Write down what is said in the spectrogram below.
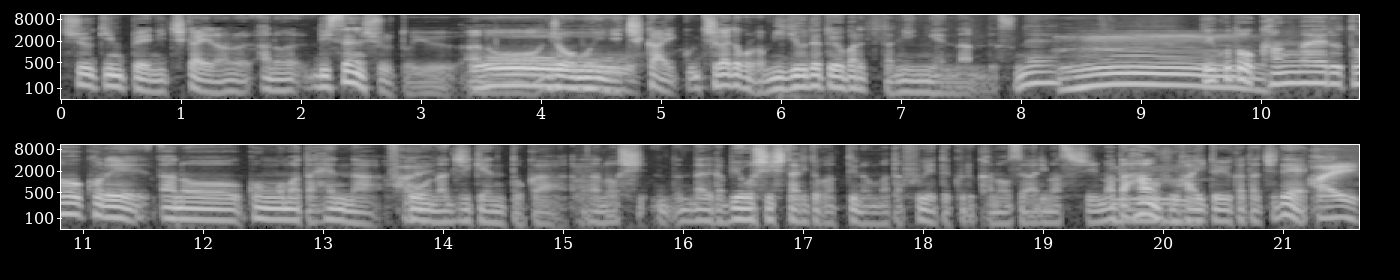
習近平に近いあの、あの、李先州という、あの、乗務員に近い、違いどころか右腕と呼ばれてた人間なんですね。っていうことを考えると、これ、あの、今後また変な不幸な事件とか、はい、あの、し誰か病死したりとかっていうのもまた増えてくる可能性ありますし、また反腐敗という形で、はい。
